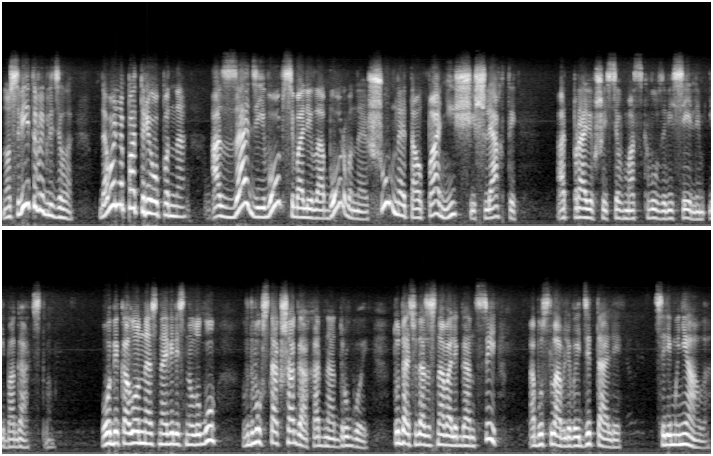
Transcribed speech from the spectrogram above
Но свита выглядела довольно потрепанно, а сзади и вовсе валила оборванная, шумная толпа нищей шляхты, отправившейся в Москву за весельем и богатством. Обе колонны остановились на лугу в двухстах шагах одна от другой. Туда-сюда засновали гонцы, обуславливая детали церемониала.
